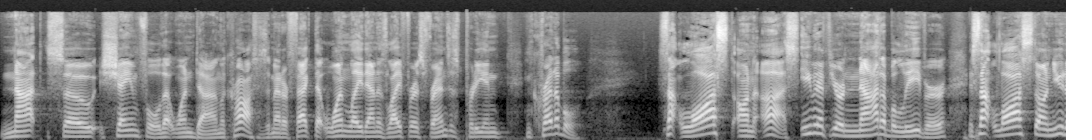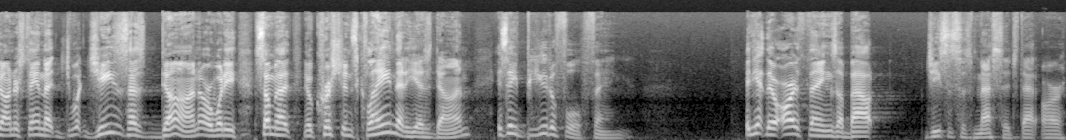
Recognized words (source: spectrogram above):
not so shameful that one die on the cross. As a matter of fact, that one lay down his life for his friends is pretty in- incredible. It's not lost on us, even if you're not a believer. It's not lost on you to understand that what Jesus has done, or what he some you know, Christians claim that he has done, is a beautiful thing. And yet, there are things about Jesus' message that are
